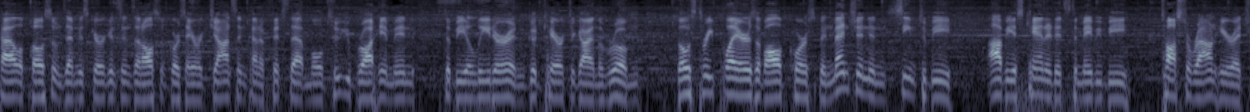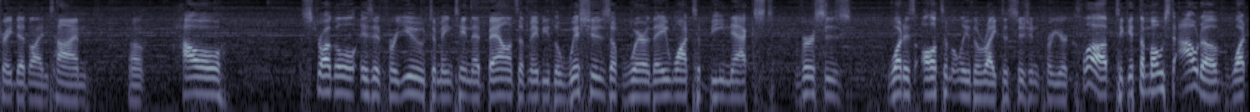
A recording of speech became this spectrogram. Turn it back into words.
Kyle Okposo and Zemgus Girgensons, and also, of course, Erik Johnson kind of fits that mold too. You brought him in to be a leader and good character guy in the room. Those three players have all, of course, been mentioned and seem to be obvious candidates to maybe be tossed around here at trade deadline time. Uh, how struggle is it for you to maintain that balance of maybe the wishes of where they want to be next versus what is ultimately the right decision for your club to get the most out of what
